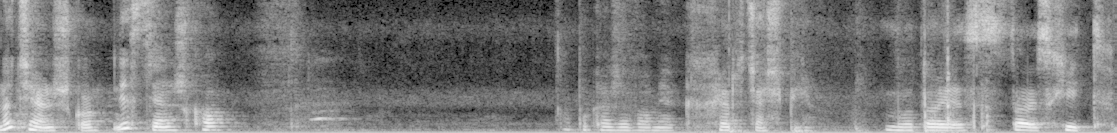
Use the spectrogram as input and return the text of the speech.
no ciężko, jest ciężko. Pokażę wam jak Hercia śpi, bo to jest, to jest hit.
